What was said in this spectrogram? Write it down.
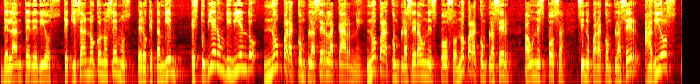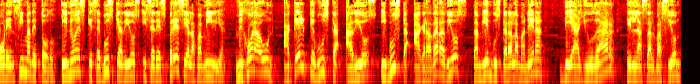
delante de Dios, que quizá no conocemos, pero que también estuvieron viviendo no para complacer la carne, no para complacer a un esposo, no para complacer a una esposa, sino para complacer a Dios por encima de todo. Y no es que se busque a Dios y se desprecie a la familia. Mejor aún, aquel que busca a Dios y busca agradar a Dios, también buscará la manera de ayudar en la salvación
